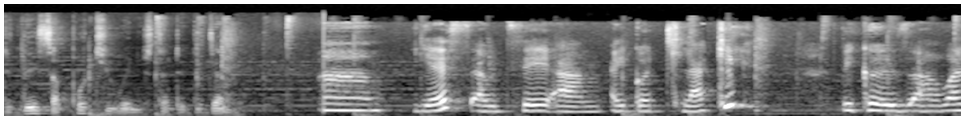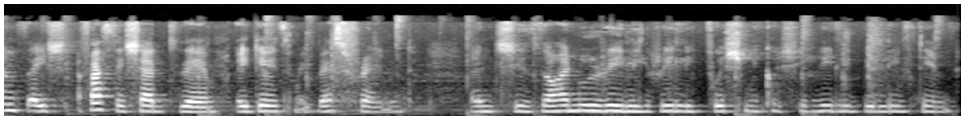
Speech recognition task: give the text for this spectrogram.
Did they support you when you started the journey? Um, yes, I would say um, I got lucky because uh, once I sh- first I shared the idea with my best friend, and she's the one who really, really pushed me because she really believed in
